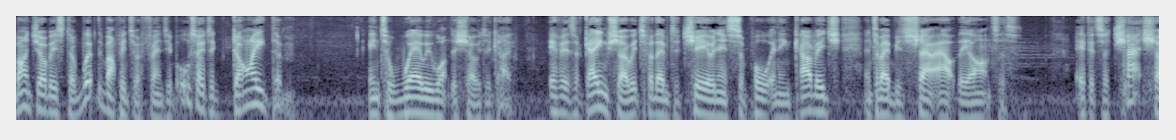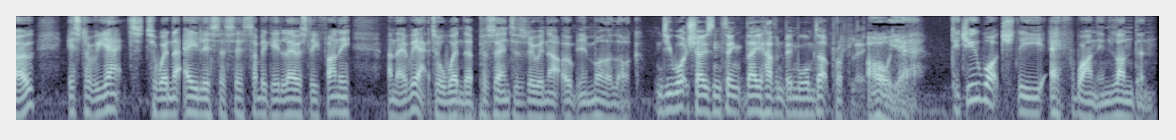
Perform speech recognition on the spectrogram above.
my job is to whip them up into a frenzy, but also to guide them into where we want the show to go. If it's a game show, it's for them to cheer and support and encourage and to maybe shout out the answers. If it's a chat show, it's to react to when the A-lister says something hilariously funny and they react, or when the presenter's doing that opening monologue. Do you watch shows and think they haven't been warmed up properly? Oh, yeah. Did you watch the F1 in London?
